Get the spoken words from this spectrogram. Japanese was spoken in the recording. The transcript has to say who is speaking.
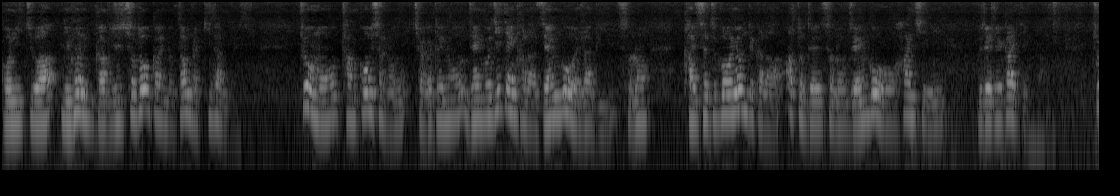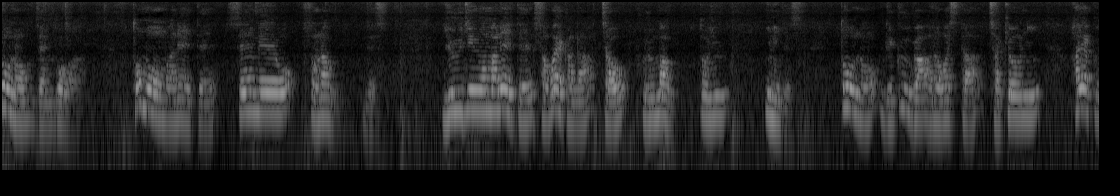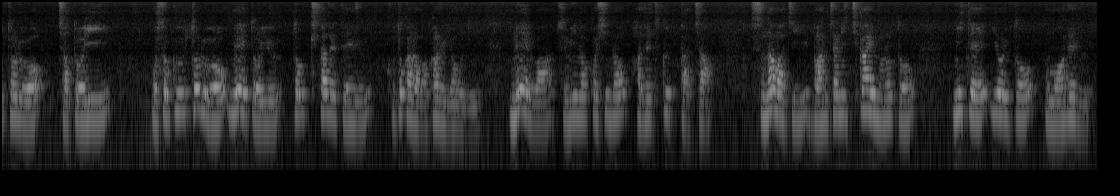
Speaker 1: こんにちは。日本学術書道会の田村喜山です。今日も単行者の茶掛けの前後辞典から前後を選び、その解説本を読んでから後でその前後を半紙に筆で書いています。今日の前後は、友を招いて生命を備うです。友人を招いて爽やかな茶を振る舞うという意味です。唐の下空が表した茶経に早く取るを茶と言い遅く取るを名というと記されていることからわかるように名は積み残しの葉で作った茶すなわち番茶に近いものと見てよいと思われる。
